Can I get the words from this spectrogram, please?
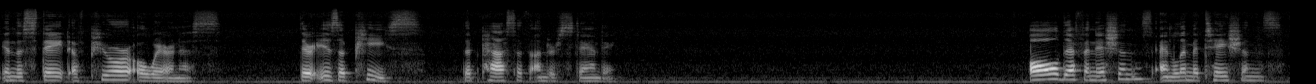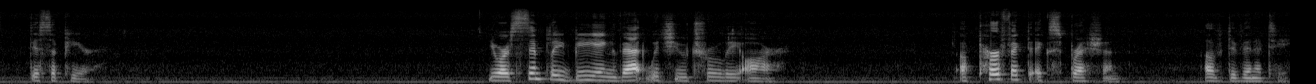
In the state of pure awareness, there is a peace that passeth understanding. All definitions and limitations disappear. You are simply being that which you truly are a perfect expression of divinity.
